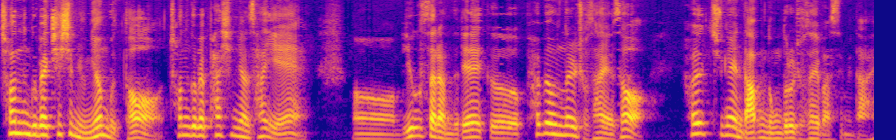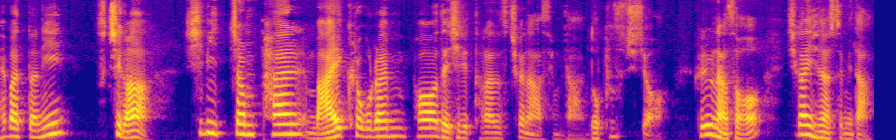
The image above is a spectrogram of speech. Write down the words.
1976년부터 1980년 사이에 어, 미국 사람들의 그 표본을 조사해서 혈중의 납 농도를 조사해 봤습니다. 해봤더니 수치가 12.8 마이크로그램 퍼 데시리터라는 수치가 나왔습니다. 높은 수치죠. 그리고 나서 시간이 지났습니다.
